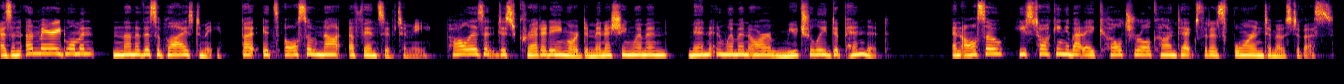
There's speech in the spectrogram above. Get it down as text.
As an unmarried woman, none of this applies to me, but it's also not offensive to me. Paul isn't discrediting or diminishing women. Men and women are mutually dependent. And also, he's talking about a cultural context that is foreign to most of us.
